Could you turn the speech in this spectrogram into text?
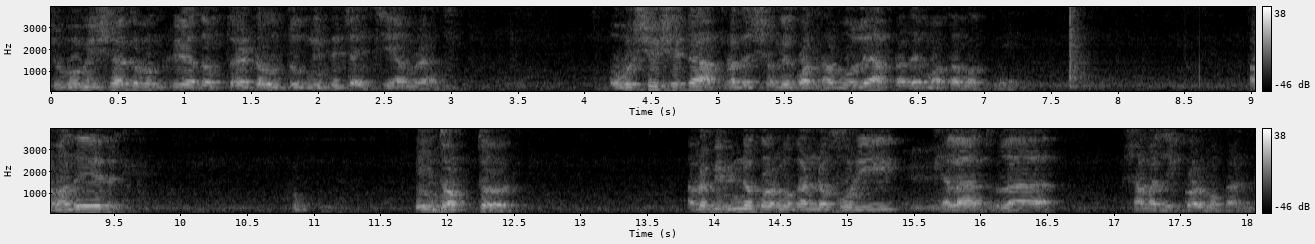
যুব বিষয়ক এবং ক্রীড়া দপ্তর একটা উদ্যোগ নিতে চাইছি আমরা। অবশ্যই সেটা আপনাদের সঙ্গে কথা বলে আপনাদের মতামত নিয়ে। আমাদের এই দপ্তর, আমরা বিভিন্ন কর্মকাণ্ড করি, খেলাধুলা, সামাজিক কর্মকাণ্ড।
